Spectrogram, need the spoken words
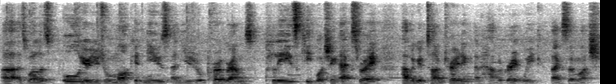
uh, as well as all your usual market news and usual programs. Please keep watching X-Ray, have a good time trading, and have a great week. Thanks so much.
